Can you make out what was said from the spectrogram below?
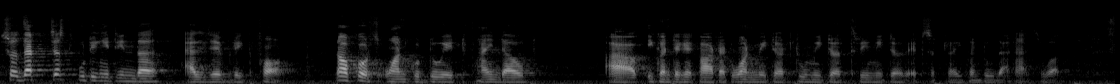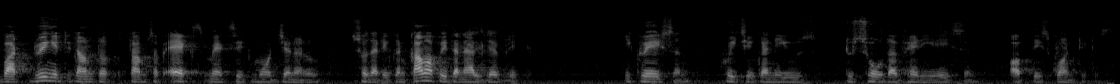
So that's just putting it in the algebraic form. Now, of course, one could do it, find out. Uh, you can take a cut at 1 meter, 2 meter, 3 meter, etc. You can do that as well. But doing it in terms of, terms of x makes it more general so that you can come up with an algebraic equation which you can use to show the variation of these quantities.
